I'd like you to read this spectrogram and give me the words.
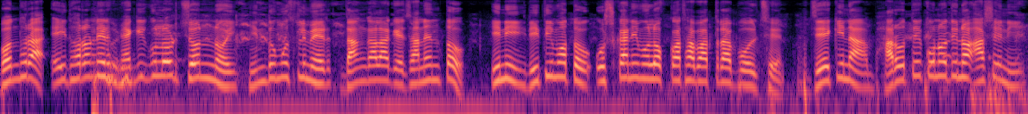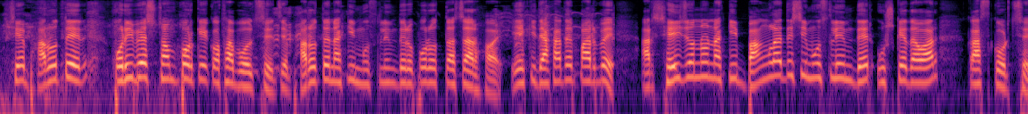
বন্ধুরা এই ধরনের ম্যাগিগুলোর জন্যই হিন্দু মুসলিমের দাঙ্গা লাগে জানেন তো? ইনি রীতিমতো উস্কানিমূলক কথাবার্তা বলছেন। যে কিনা ভারতে কোনোদিনও আসেনি সে ভারতের পরিবেশ সম্পর্কে কথা বলছে যে ভারতে নাকি মুসলিমদের উপর অত্যাচার হয়। এ কি দেখাতে পারবে? আর সেই জন্য নাকি বাংলাদেশি মুসলিমদের উস্কে দেওয়ার কাজ করছে।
